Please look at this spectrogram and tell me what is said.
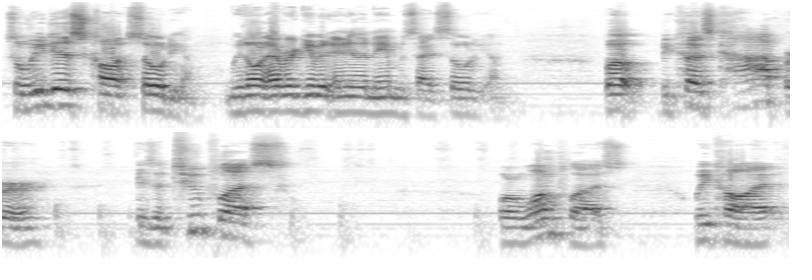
So we just call it sodium. We don't ever give it any other name besides sodium. But because copper is a 2 plus or 1 plus, we call it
